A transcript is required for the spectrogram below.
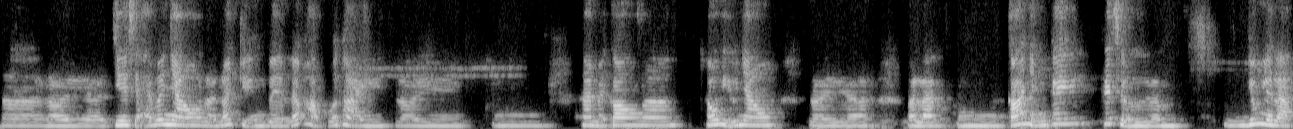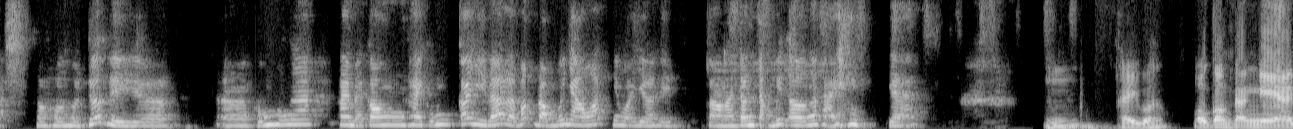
à, rồi à, chia sẻ với nhau rồi nói chuyện về lớp học của thầy rồi um, hai mẹ con uh, thấu hiểu nhau. Rồi uh, gọi là um, có những cái cái sự um, giống như là hồi hồi trước thì uh, à, cũng uh, hai mẹ con hay cũng có gì đó là bất đồng với nhau á nhưng mà giờ thì toàn là trân trọng biết ơn á thầy. Dạ. Ừ, hay quá. Ủa con đang nghe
